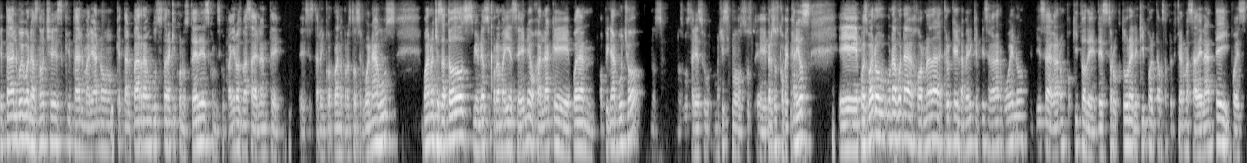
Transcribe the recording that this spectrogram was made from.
¿Qué tal? Muy buenas noches. ¿Qué tal, Mariano? ¿Qué tal, Parra? Un gusto estar aquí con ustedes, con mis compañeros. Más adelante eh, se estará incorporando con nosotros el buen Agus. Buenas noches a todos. Bienvenidos a su programa ISN. Ojalá que puedan opinar mucho. Nos, gustaría muchísimo eh, ver sus comentarios. Eh, pues bueno, una buena jornada. Creo que el América empieza a ganar vuelo, empieza a ganar un poquito de estructura el equipo. Ahorita vamos a platicar más adelante. Y pues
